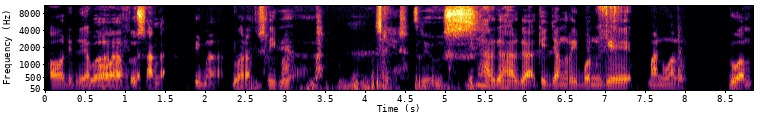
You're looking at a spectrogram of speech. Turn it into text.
Oh dibeli apa 200. tetangga. 5 205 Iya. Wah, serius? Serius. Ini harga-harga Kijang Ribbon G manual loh. 240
